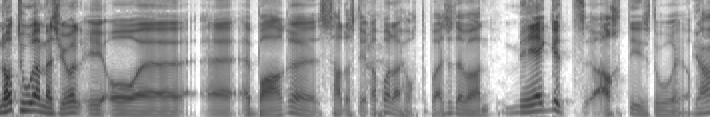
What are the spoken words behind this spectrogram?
Nå tok jeg meg sjøl i å eh, eh, Jeg bare satt og stirra på det jeg hørte på. Jeg syns det var en meget artig historie. Ja,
